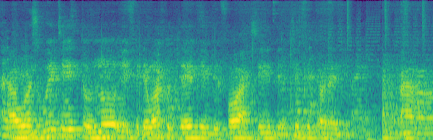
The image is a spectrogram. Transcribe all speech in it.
Okay. I was waiting to know if they want to take it before I see they take it already. Uh,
